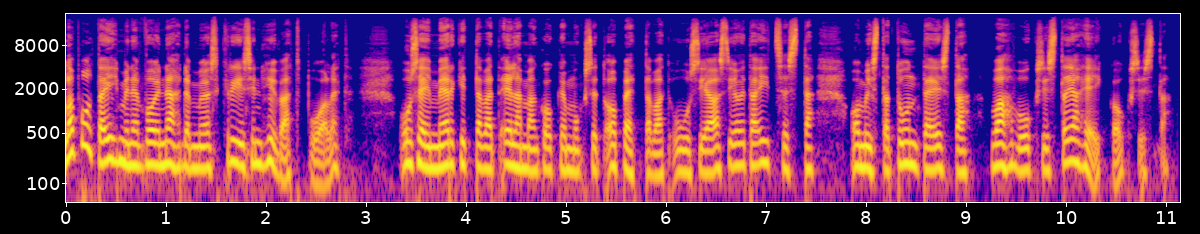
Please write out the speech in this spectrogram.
Lopulta ihminen voi nähdä myös kriisin hyvät puolet. Usein merkittävät elämänkokemukset opettavat uusia asioita itsestä, omista tunteista, vahvuuksista ja heikkouksista –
